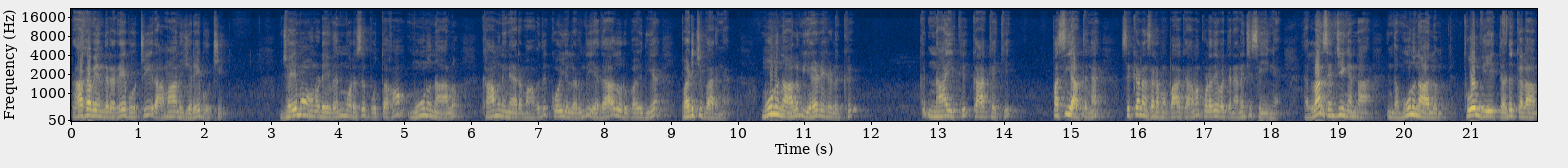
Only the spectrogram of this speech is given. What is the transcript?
ராகவேந்திரரே போற்றி. ராமானுஜரே போற்றி. ஜெயமோகனுடைய வெண்முரசு புத்தகம் மூணு நாளும் காமணி நேரமாவது கோயிலிருந்து ஏதாவது ஒரு பகுதியை படித்து பாருங்கள் மூணு நாளும் ஏழைகளுக்கு நாய்க்கு காக்கைக்கு பசி ஆற்றுங்க சிக்கன சிரமம் பார்க்காம குலதெய்வத்தை நினச்சி செய்யுங்க. இதெல்லாம் செஞ்சீங்கன்னா இந்த மூணு நாளும் தோல்வியை தடுக்கலாம்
